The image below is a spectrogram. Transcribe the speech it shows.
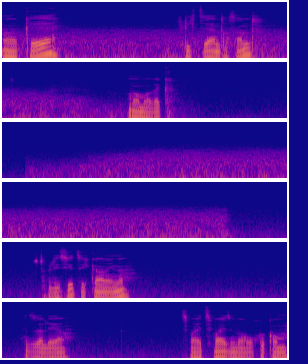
Okay. Fliegt sehr interessant. Machen wir weg. Stabilisiert sich gar nicht, ne? Jetzt ist er leer. 2-2 sind wir hochgekommen.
